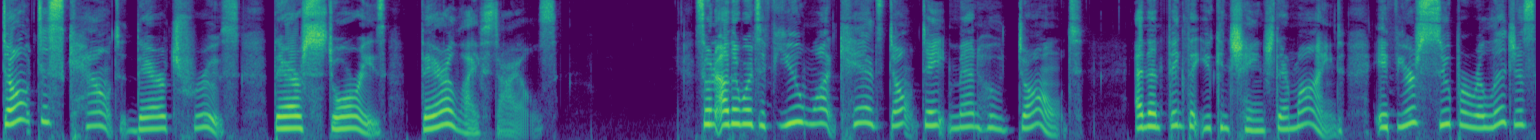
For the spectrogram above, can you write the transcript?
Don't discount their truths, their stories, their lifestyles. So, in other words, if you want kids, don't date men who don't and then think that you can change their mind. If you're super religious,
